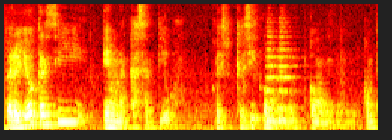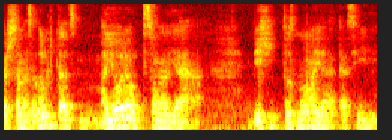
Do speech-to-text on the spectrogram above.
Pero yo crecí en una casa antigua. Crecí con, con con personas adultas, mayores, son ya viejitos, ¿no? Ya casi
